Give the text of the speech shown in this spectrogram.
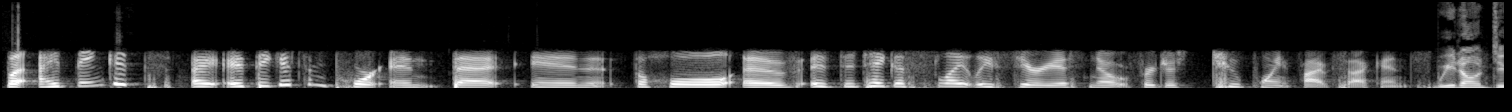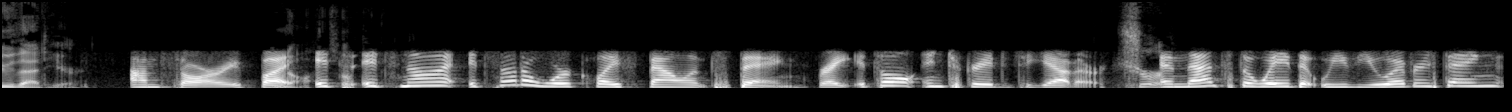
but I think it's I, I think it's important that in the whole of uh, to take a slightly serious note for just 2.5 seconds. We don't do that here. I'm sorry, but No, it's it's not it's not a work life balance thing, right? It's all integrated together. Sure. And that's the way that we view everything.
